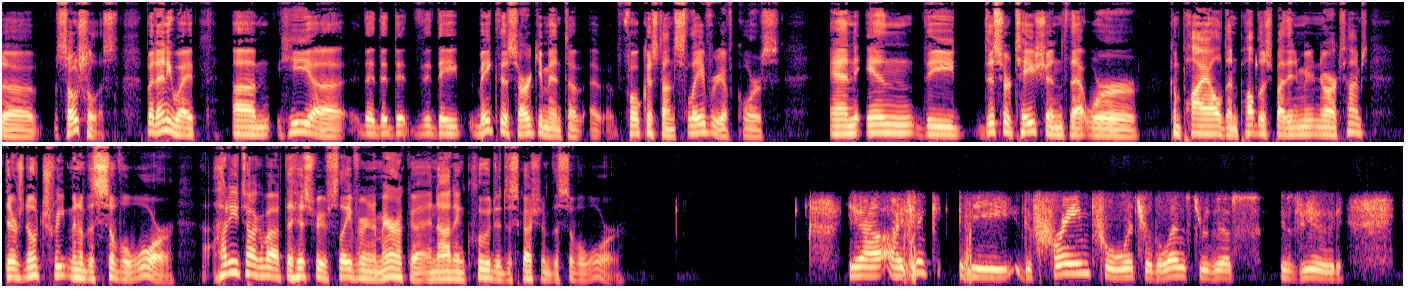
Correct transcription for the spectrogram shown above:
socialist, but anyway, um, he uh, they, they, they, make this argument of, uh, focused on slavery, of course, and in the dissertations that were compiled and published by the New York Times, there's no treatment of the Civil War. How do you talk about the history of slavery in America and not include a discussion of the Civil War? Yeah, I think the the frame for which, or the lens through this, is viewed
